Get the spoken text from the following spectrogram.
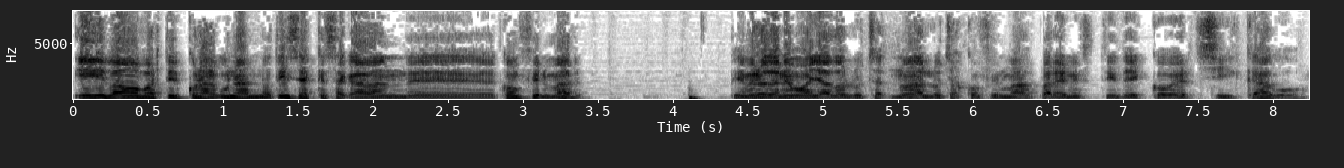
Y vamos a partir con algunas noticias que se acaban de confirmar. Primero tenemos ya dos luchas, nuevas luchas confirmadas para NXT Takeover Chicago.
